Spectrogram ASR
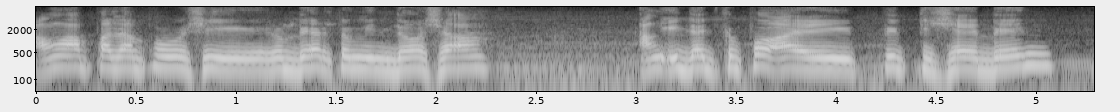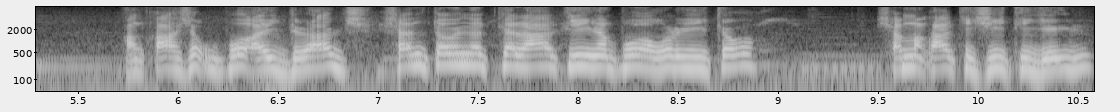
Ako nga pala po si Roberto Mendoza. Ang edad ko po ay 57. Ang kaso ko po ay drugs. Isang taon at kalahati na po ako rito sa Makati City Jail.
